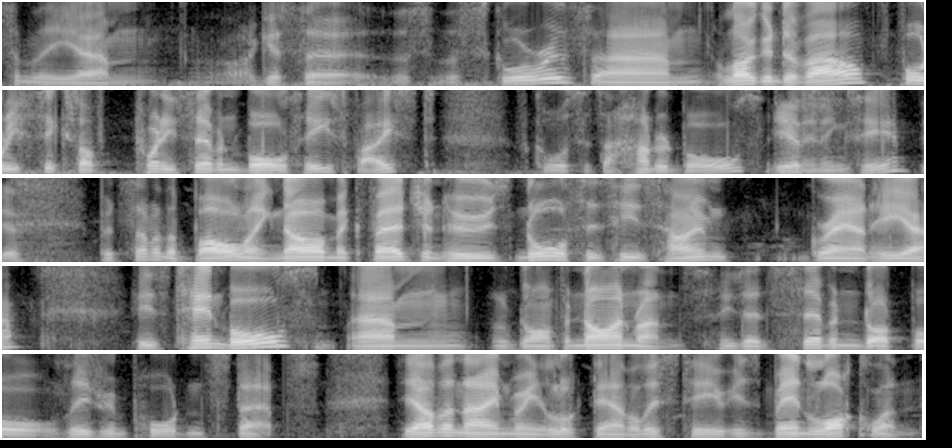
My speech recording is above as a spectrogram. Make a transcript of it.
some of the, um, I guess, the the, the scorers. Um, Logan Duval, 46 off 27 balls he's faced. Of course, it's 100 balls in Yes. an innings here. Yes. But some of the bowling, Noah McFadgen, whose North is his home ground here, his 10 balls um, have gone for nine runs. He's had seven dot balls. These are important stats. The other name when you look down the list here is Ben Laughlin,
